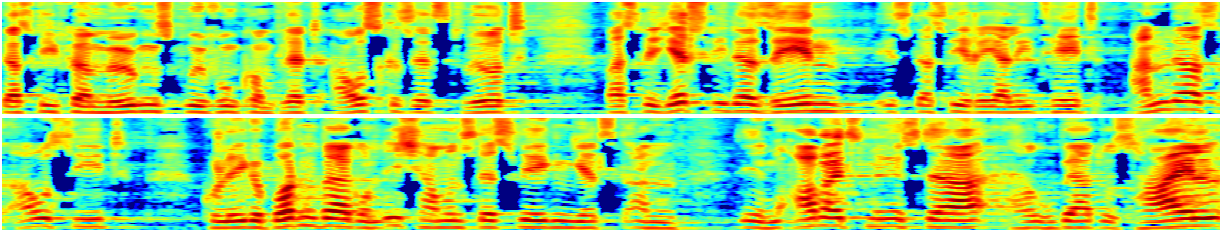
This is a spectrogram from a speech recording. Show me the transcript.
dass die Vermögensprüfung komplett ausgesetzt wird. Was wir jetzt wieder sehen, ist, dass die Realität anders aussieht. Kollege Boddenberg und ich haben uns deswegen jetzt an den Arbeitsminister Herr Hubertus Heil,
